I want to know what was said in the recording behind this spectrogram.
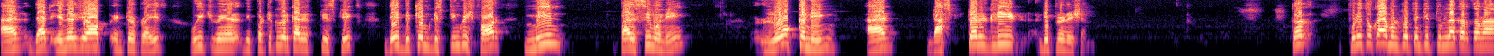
and that energy of enterprise which were the particular characteristics, they became distinguished for mean parsimony, low cunning, and dastardly depredation. तर पुढे तो काय म्हणतो त्यांची तुलना करताना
